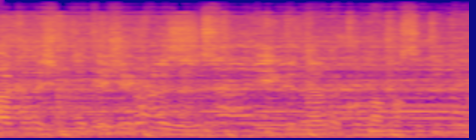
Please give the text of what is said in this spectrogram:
Arkadaşımıza teşekkür ederiz. İyi günlerde kullanması dileğiyle.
